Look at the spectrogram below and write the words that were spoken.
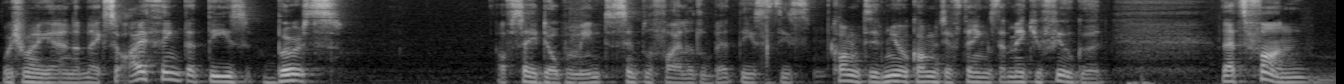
Which one are you going to end up next? So I think that these bursts of, say, dopamine, to simplify a little bit, these, these cognitive, neurocognitive things that make you feel good, that's fun,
